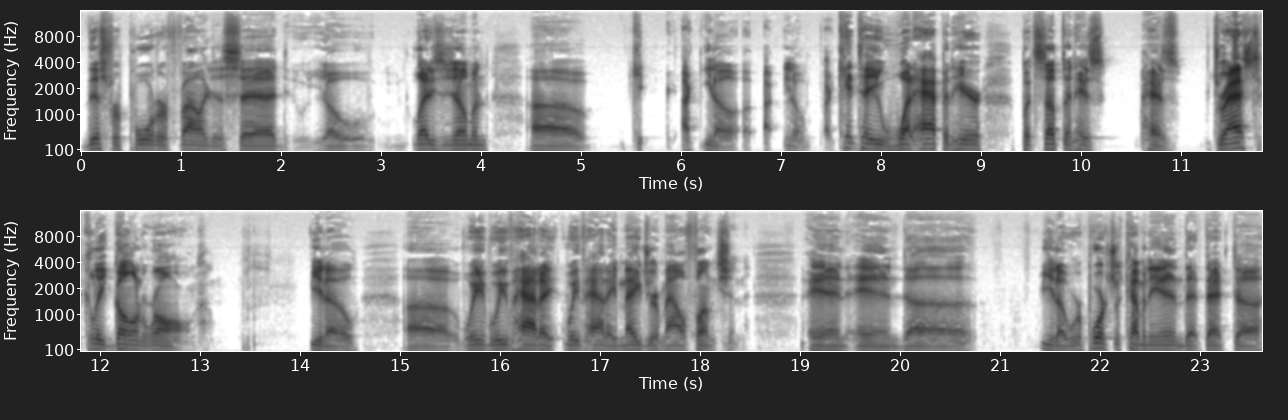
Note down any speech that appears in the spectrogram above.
this reporter finally just said, you know, ladies and gentlemen, uh, I, you know, I, you know, I can't tell you what happened here, but something has has drastically gone wrong. You know, uh, we've we've had a we've had a major malfunction, and and uh, you know reports are coming in that that uh,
